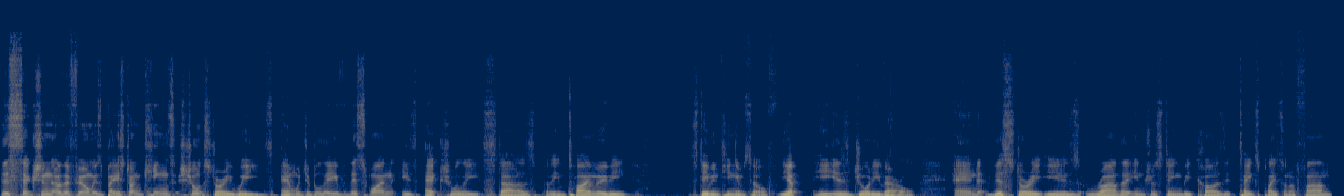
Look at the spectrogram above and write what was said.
This section of the film is based on King's short story Weeds, and would you believe this one is actually stars for the entire movie Stephen King himself. Yep, he is Jordy Verrill. And this story is rather interesting because it takes place on a farm,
